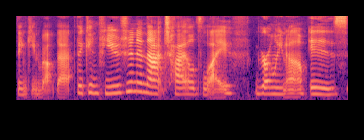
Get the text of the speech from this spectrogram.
thinking about that. The confusion in that child's life growing up is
